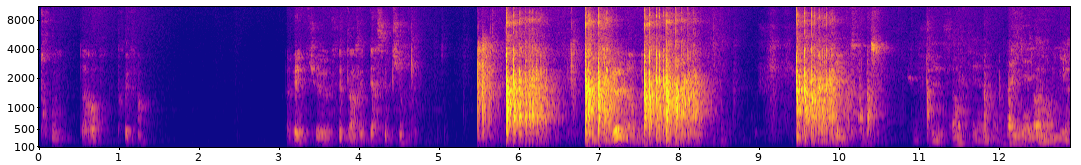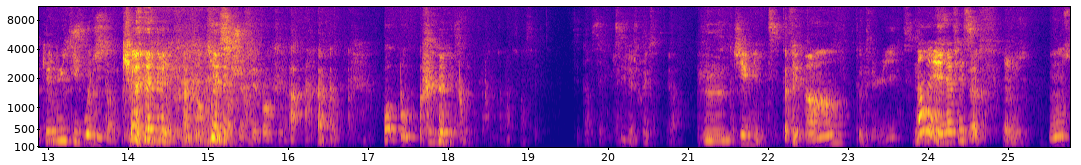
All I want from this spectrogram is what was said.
tronc d'arbre très fin avec euh, faites un jet de perception. Trou. Je fais 21. que lui qui voit des trucs. Si je fais 21. Oh oh. C'est un que je croyais que un. J'ai 8. T'as fait 1, toi t'as 8. Non, il a fait 7. 9, 11. 11.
